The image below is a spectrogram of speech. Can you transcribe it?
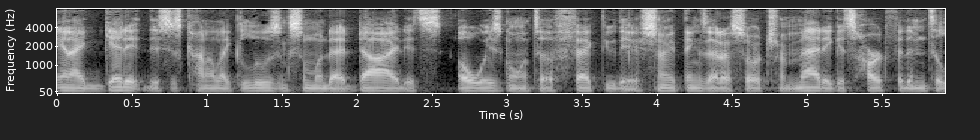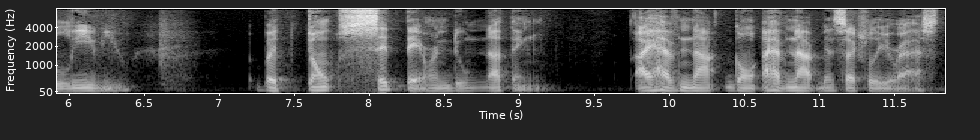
and I get it. This is kind of like losing someone that died. It's always going to affect you. There are certain things that are so traumatic, it's hard for them to leave you. But don't sit there and do nothing. I have not gone. I have not been sexually harassed.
